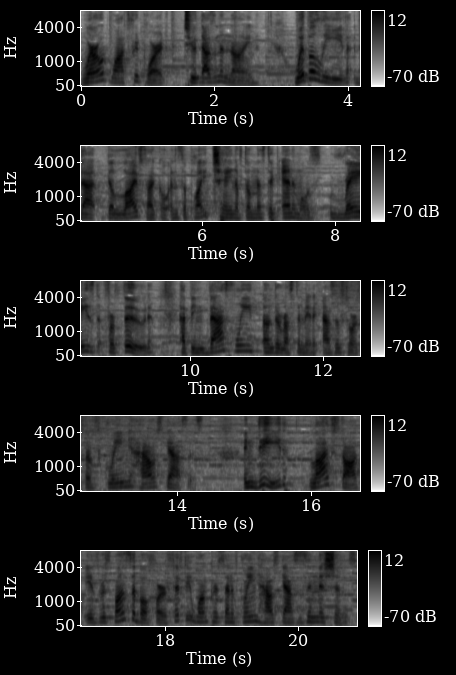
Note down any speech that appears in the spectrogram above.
World Watch Report 2009, we believe that the life cycle and supply chain of domestic animals raised for food have been vastly underestimated as a source of greenhouse gases. Indeed, livestock is responsible for 51% of greenhouse gases emissions,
